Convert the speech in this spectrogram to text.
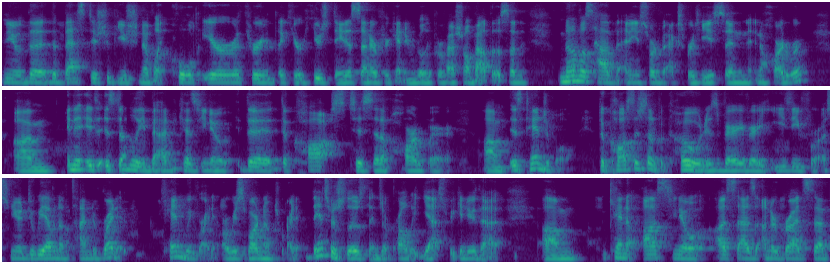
you know, the the best distribution of like cold air through like your huge data center if you're getting really professional about this. And none of us have any sort of expertise in in hardware. Um, and it, it's definitely bad because you know the the cost to set up hardware um, is tangible. The cost to set up a code is very very easy for us. You know, do we have enough time to write it? can we write it? Are we smart enough to write it? The answers to those things are probably yes, we can do that. Um, can us, you know, us as undergrads set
